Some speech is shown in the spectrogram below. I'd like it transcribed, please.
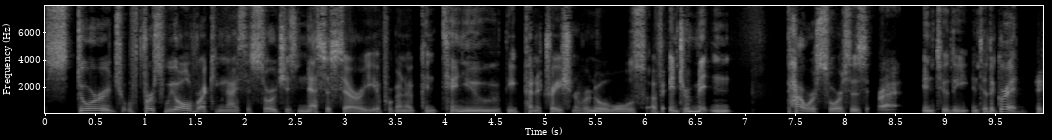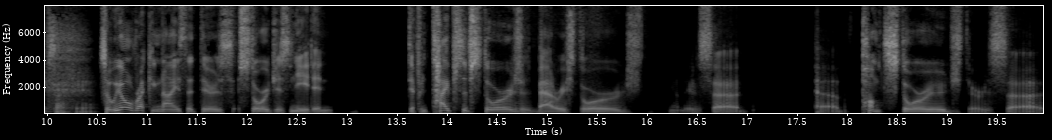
storage, well, first, we all recognize that storage is necessary if we're going to continue the penetration of renewables, of intermittent power sources right. into the into the grid. Exactly. Yeah. So we all recognize that there's storage is needed different types of storage. There's battery storage. You know, there's uh, uh, pumped storage. There's uh,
